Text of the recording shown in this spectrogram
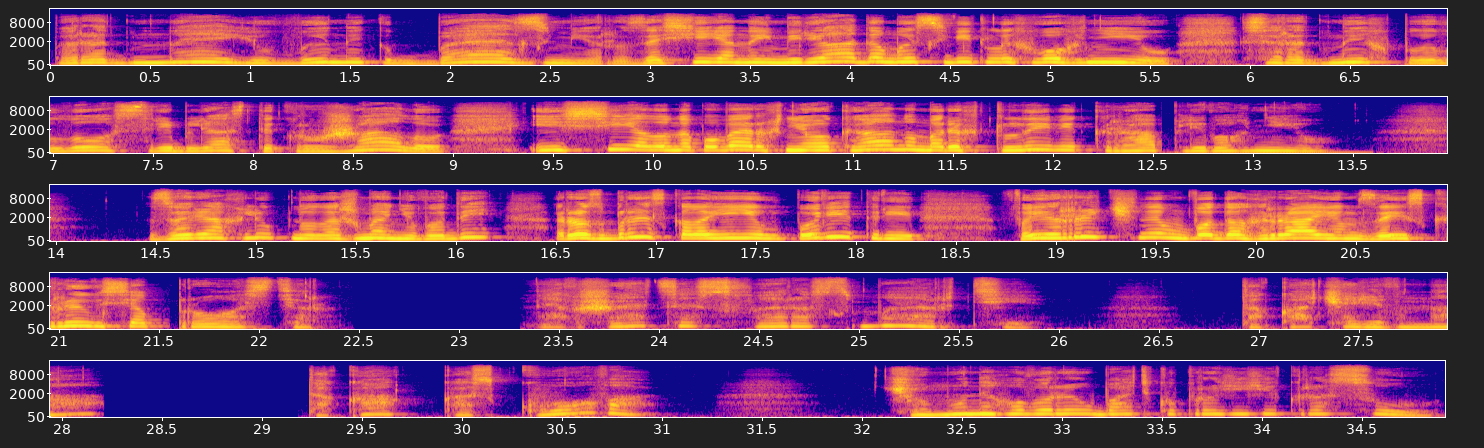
Перед нею виник безмір, засіяний мірядами світлих вогнів. Серед них пливло сріблясте кружало і сіяло на поверхні океану мерехтливі краплі вогнів. Зоря хлюпнула жменю води, розбризкала її в повітрі, феєричним водограєм заіскрився простір. Невже це сфера смерті? Така чарівна? Така казкова? Чому не говорив батько про її красу?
